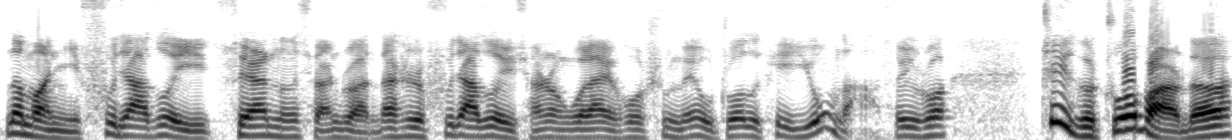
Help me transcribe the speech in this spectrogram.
那么你副驾座椅虽然能旋转，但是副驾座椅旋转过来以后是没有桌子可以用的啊。所以说，这个桌板的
